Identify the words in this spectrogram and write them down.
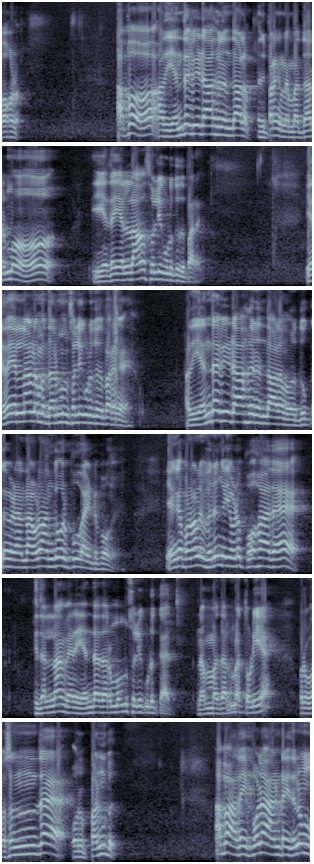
போகணும். அப்போது அது எந்த வீடாக இருந்தாலும் அது பாருங்கள் நம்ம தர்மம் எதையெல்லாம் சொல்லி கொடுக்குது பாருங்கள் எதையெல்லாம் நம்ம தர்மம் சொல்லி கொடுக்குது பாருங்கள் அது எந்த வீடாக இருந்தாலும் ஒரு துக்க வீடாக இருந்தால் கூட அங்கே ஒரு பூ வாங்கிட்டு போங்க. எங்கே போனாலும் வெறுங்கையோடு போகாத. இதெல்லாம் வேறு எந்த தர்மமும் சொல்லி கொடுக்காது. நம்ம தர்மத்துடைய ஒரு வசந்த ஒரு பண்பு. அப்போ அதை போல் அன்றைய தினம்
